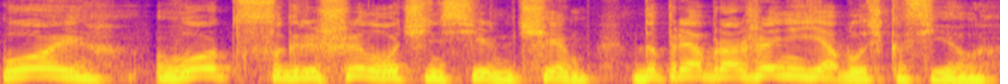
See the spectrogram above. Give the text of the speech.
ой, вот согрешила очень сильно. Чем? До преображения яблочко съела.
